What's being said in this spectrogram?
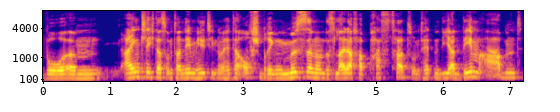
wo ähm, eigentlich das Unternehmen Hilti nur hätte aufspringen müssen und es leider verpasst hat und hätten die an dem Abend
